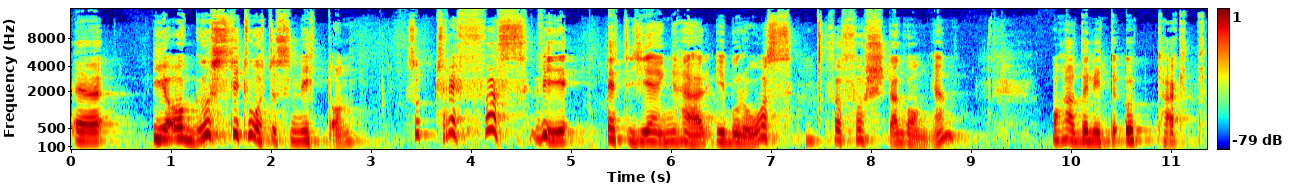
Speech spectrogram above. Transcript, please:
Mm. Eh, I augusti 2019 så träffas vi ett gäng här i Borås för första gången och hade lite upptakt.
